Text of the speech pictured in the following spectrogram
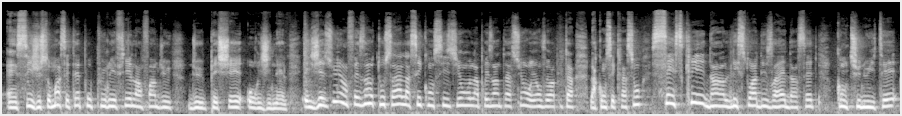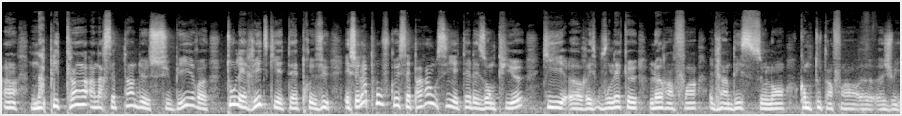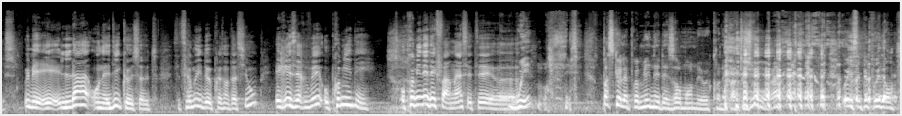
ainsi. Justement, c'était pour purifier l'enfant du péché originel. Et Jésus, en faisant tout ça, la circoncision, la présentation, et on verra plus tard la consécration, s'inscrit dans l'histoire d'Israël, dans cette continuité, en appliquant, en acceptant de subir euh, tous les rites qui étaient prévus. Et cela prouve que ses parents aussi étaient des hommes pieux qui euh, voulaient que leur enfant grandisse selon, comme tout enfant euh, juif. Oui, mais là, on a dit que cette, cette cérémonie de présentation est réservée au premier-né. Au premier-né des femmes, hein, c'était... Euh... Oui, Parce que les premiers-nés des hommes, on ne connaît pas toujours. hein. Oui, c'est plus prudent.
